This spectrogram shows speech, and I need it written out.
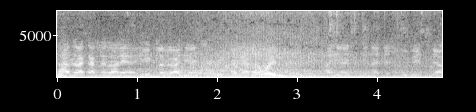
साजरा करण्यात आल्या. एकलव्य आदिवासी आदिवासी दिनाच्या शुभेच्छा.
